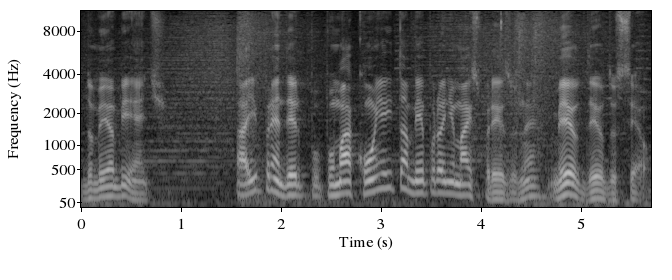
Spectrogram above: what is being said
do meio ambiente. Aí prenderam por, por maconha e também por animais presos, né? Meu Deus do céu.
